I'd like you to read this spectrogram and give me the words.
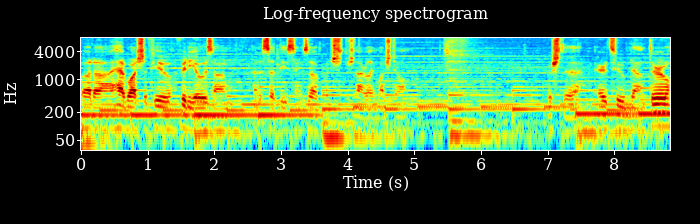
But uh, I have watched a few videos on how to set these things up, which there's not really much to them. Push the air tube down through.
